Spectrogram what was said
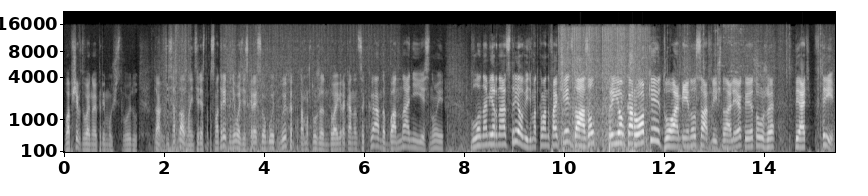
вообще в двойное преимущество уйдут. Так, здесь от интересно посмотреть на него. Здесь, скорее всего, будет выход, потому что уже два игрока на ЦК, да Банани есть. Ну и планомерный отстрел, видим, от команды Five Chains. Дазл, прием коробки, два минуса, отлично, Олег, и это уже 5 в 3.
